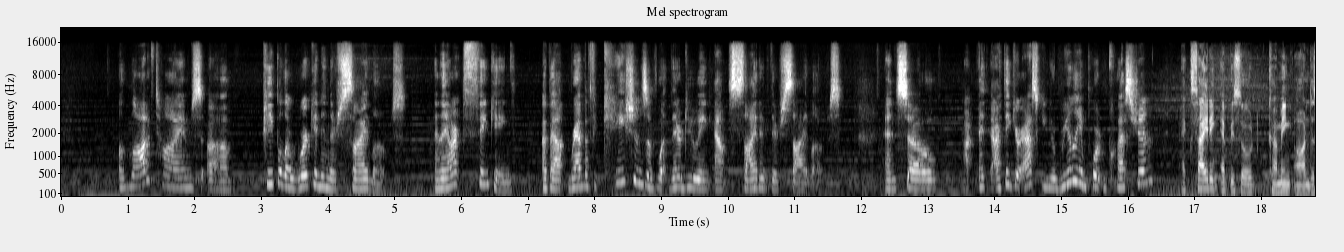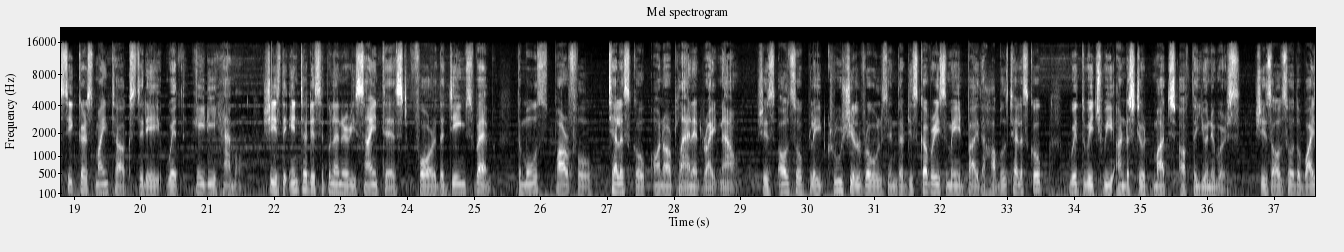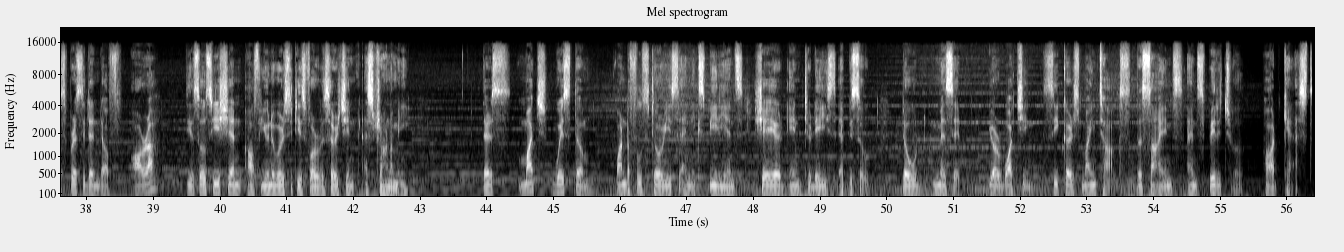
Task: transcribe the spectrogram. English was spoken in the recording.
a lot of times um, people are working in their silos and they aren't thinking about ramifications of what they're doing outside of their silos. And so I, I think you're asking a really important question. Exciting episode coming on the Seeker's Mind Talks today with Heidi Hammel. She is the interdisciplinary scientist for the James Webb, the most powerful telescope on our planet right now. She's also played crucial roles in the discoveries made by the Hubble telescope, with which we understood much of the universe. She is also the vice president of AURA, the Association of Universities for Research in Astronomy. There's much wisdom, wonderful stories, and experience shared in today's episode. Don't miss it. You're watching Seeker's Mind Talks, the science and spiritual podcast.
